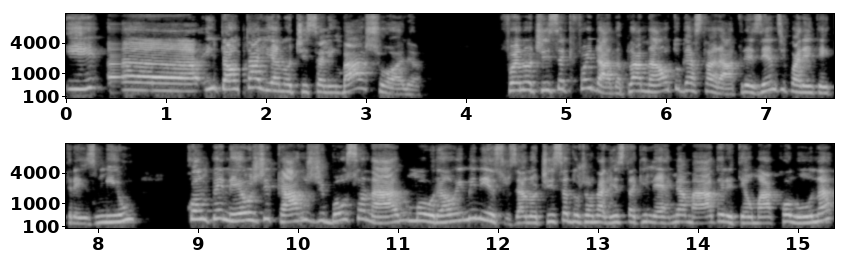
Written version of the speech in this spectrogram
E, uh, então, tá ali a notícia ali embaixo, olha. Foi a notícia que foi dada. Planalto gastará 343 mil com pneus de carros de Bolsonaro, Mourão e ministros. É a notícia do jornalista Guilherme Amado, ele tem uma coluna,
